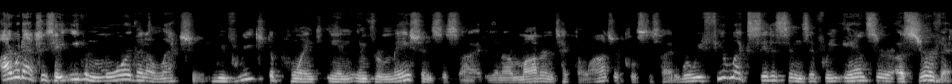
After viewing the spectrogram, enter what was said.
I would actually say even more than election, we've reached a point in information society, in our modern technological society, where we feel like citizens if we answer a survey.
